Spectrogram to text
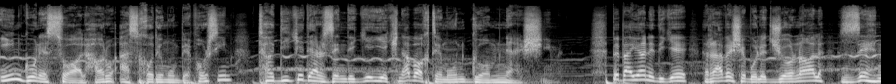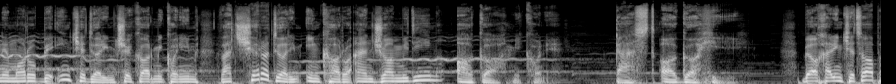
این گونه سوال ها رو از خودمون بپرسیم تا دیگه در زندگی یک نواختمون گم نشیم. به بیان دیگه روش بولت جورنال ذهن ما رو به این که داریم چه کار می‌کنیم و چرا داریم این کار رو انجام میدیم آگاه می‌کنه. قصد آگاهی. به آخرین کتاب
